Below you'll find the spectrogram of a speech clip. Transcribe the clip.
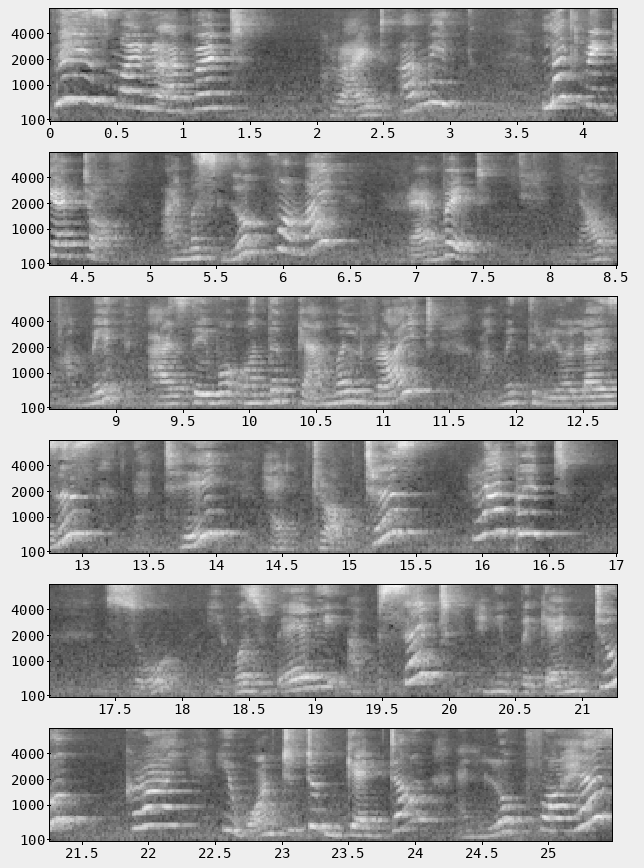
Where is my rabbit? cried Amit. Let me get off. I must look for my rabbit. Now Amit, as they were on the camel ride, Amit realizes that he had dropped his rabbit. So he was very upset and he began to cry. He wanted to get down and look for his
